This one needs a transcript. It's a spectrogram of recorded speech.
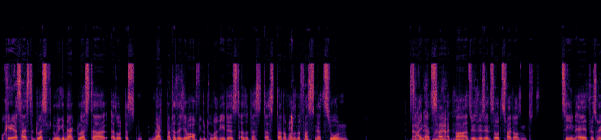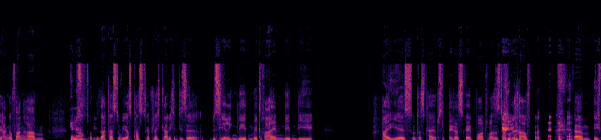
Okay, das heißt, du hast irgendwie gemerkt, du hast da, also das merkt man tatsächlich aber auch, wie du drüber redest, also dass, dass da nochmal so eine Faszination seinerzeit ja, war. Mhm. Also wir, wir, sind so 2010, 11, wie wir es angefangen haben. Genau. Und du gesagt hast, irgendwie das passt ja vielleicht gar nicht in diese bisherigen Läden mit rein, neben die High Heels und das Kalbs Leder Skateboard, was es da so gab. ähm, ich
